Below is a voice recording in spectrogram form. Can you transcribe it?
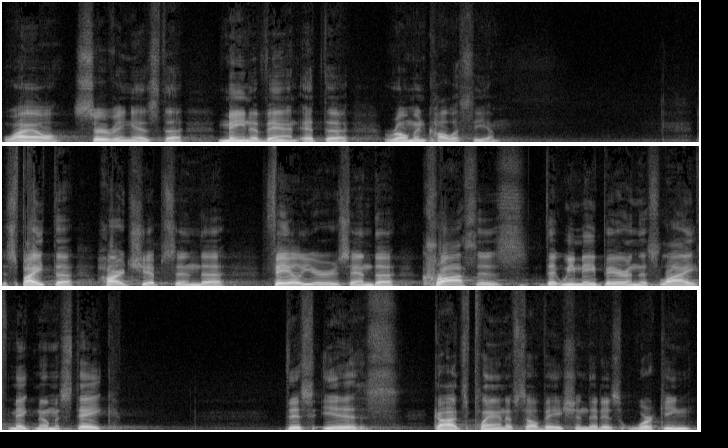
while serving as the main event at the Roman Colosseum? Despite the hardships and the failures and the crosses that we may bear in this life, make no mistake, this is God's plan of salvation that is working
